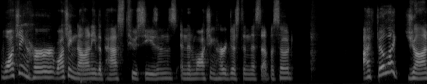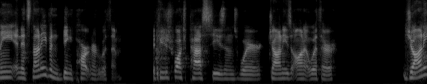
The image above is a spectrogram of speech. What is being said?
watching her watching Nany the past two seasons and then watching her just in this episode. I feel like Johnny, and it's not even being partnered with him. If you just watch past seasons where Johnny's on it with her, Johnny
